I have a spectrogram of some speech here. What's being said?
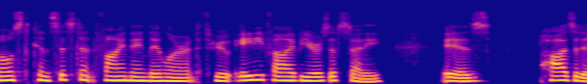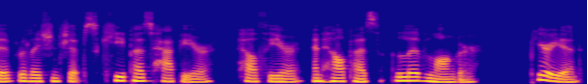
most consistent finding they learned through 85 years of study is positive relationships keep us happier, healthier, and help us live longer. Period.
